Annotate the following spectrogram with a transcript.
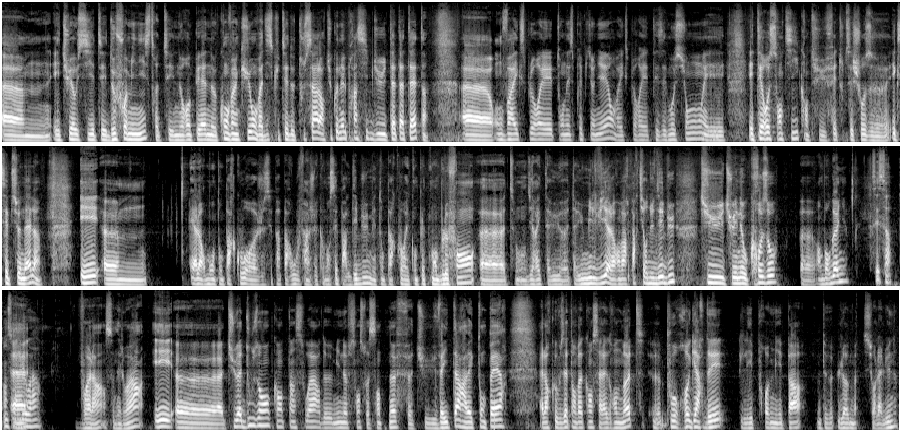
Euh, et tu as aussi été deux fois ministre. Tu es une européenne convaincue. On va discuter de tout ça. Alors, tu connais le principe du tête-à-tête. Euh, on va explorer ton esprit pionnier. On va explorer tes émotions et, et tes ressentis quand tu fais toutes ces choses exceptionnelles. Et euh, et alors, bon, ton parcours, je ne sais pas par où, enfin, je vais commencer par le début, mais ton parcours est complètement bluffant. Euh, on dirait que tu as eu, as eu mille vies. Alors, on va repartir du début. Tu, tu es né au Creusot, euh, en Bourgogne. C'est ça, en Saône-et-Loire. Voilà, en Saône-et-Loire. Et euh, tu as 12 ans quand un soir de 1969, tu veilles tard avec ton père, alors que vous êtes en vacances à la Grande Motte, euh, pour regarder les premiers pas de l'homme sur la Lune.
